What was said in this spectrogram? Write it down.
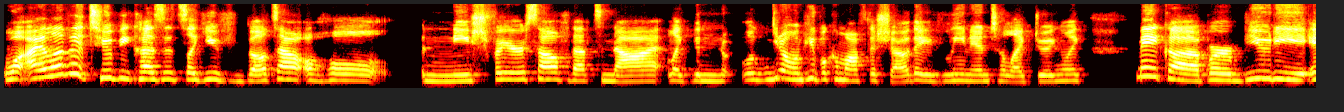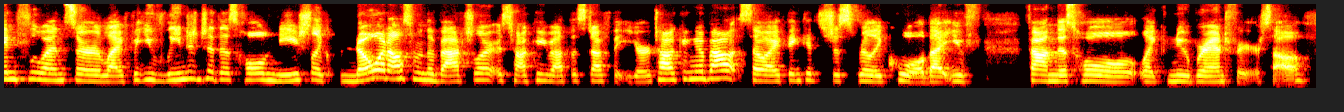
Well, I love it too because it's like you've built out a whole niche for yourself that's not like the you know when people come off the show they lean into like doing like makeup or beauty influencer life but you've leaned into this whole niche like no one else from the bachelor is talking about the stuff that you're talking about so i think it's just really cool that you've found this whole like new brand for yourself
